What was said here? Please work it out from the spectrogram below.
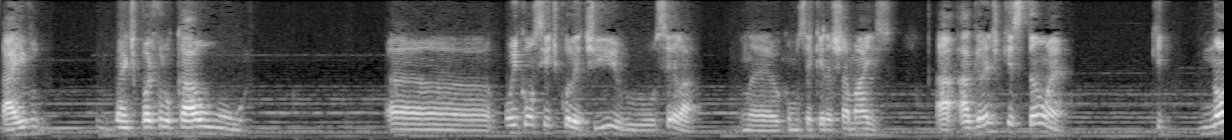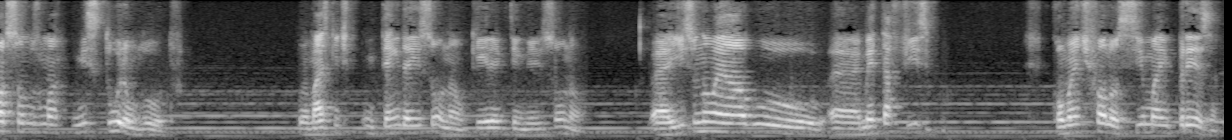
aí a gente pode colocar o, uh, o inconsciente coletivo, sei lá, né, como você queira chamar isso. A, a grande questão é nós somos uma mistura um do outro. Por mais que a gente entenda isso ou não, queira entender isso ou não. É, isso não é algo é, metafísico. Como a gente falou, se uma empresa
